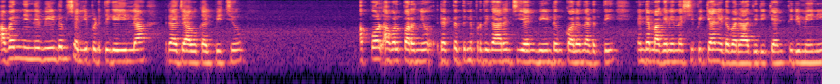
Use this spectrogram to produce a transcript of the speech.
അവൻ നിന്നെ വീണ്ടും ശല്യപ്പെടുത്തുകയില്ല. രാജാവ് കൽപ്പിച്ചു. അപ്പോൾ അവൾ പറഞ്ഞു രക്തത്തിന് പ്രതികാരം ചെയ്യാൻ വീണ്ടും കൊല നടത്തി എന്റെ മകനെ നശിപ്പിക്കാൻ ഇടവരാതിരിക്കാൻ തിരുമേനി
